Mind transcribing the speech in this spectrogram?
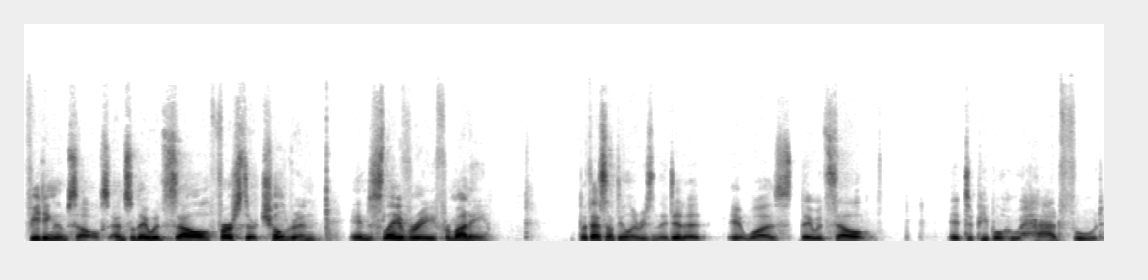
feeding themselves. And so they would sell first their children into slavery for money. But that's not the only reason they did it it was they would sell it to people who had food.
